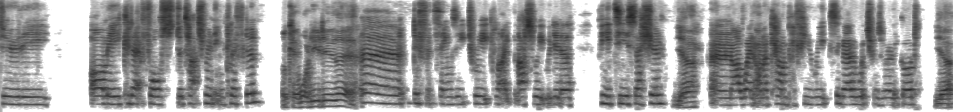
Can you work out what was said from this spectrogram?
to the Army Cadet Force detachment in Clifton. Okay. What do you do there? uh, different things each week. Like last week, we did a PT session, Yeah, and I went on a camp a few weeks ago, which was really good. yeah,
